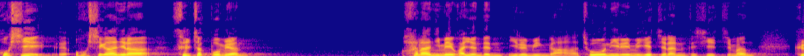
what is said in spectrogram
혹시 혹시가 아니라 슬쩍 보면 하나님에 관련된 이름인가 좋은 이름이겠지라는 뜻이 있지만 그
